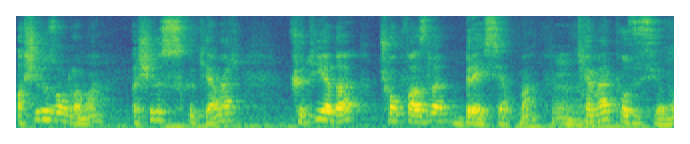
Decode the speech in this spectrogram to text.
aşırı zorlama, aşırı sıkı kemer, kötü ya da çok fazla brace yapma, Hmm. kemer pozisyonu,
